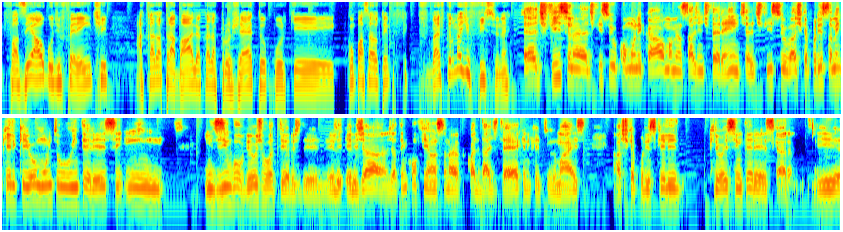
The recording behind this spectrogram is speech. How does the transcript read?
fazer algo diferente a cada trabalho, a cada projeto, porque com o passar do tempo vai ficando mais difícil, né? É difícil, né? É difícil comunicar uma mensagem diferente, é difícil, acho que é por isso também que ele criou muito o interesse em, em desenvolver os roteiros dele. Ele, ele já, já tem confiança na qualidade técnica e tudo mais, acho que é por isso que ele criou esse interesse, cara. E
